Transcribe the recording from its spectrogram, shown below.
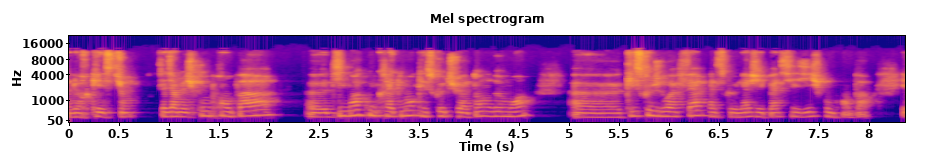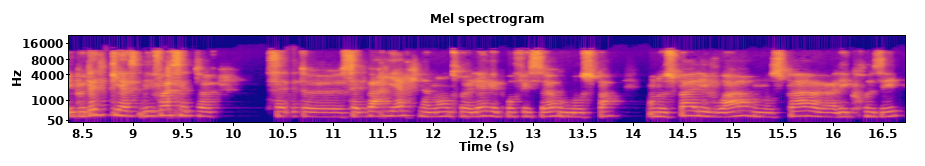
leurs questions. C'est-à-dire, mais je comprends pas. Euh, dis-moi concrètement qu'est-ce que tu attends de moi, qu'est-ce que je dois faire parce que là j'ai pas saisi, je comprends pas. Et peut-être qu'il y a des fois cette barrière finalement entre élève et professeur, on n'ose pas, on n'ose pas aller voir, on n'ose pas aller creuser.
